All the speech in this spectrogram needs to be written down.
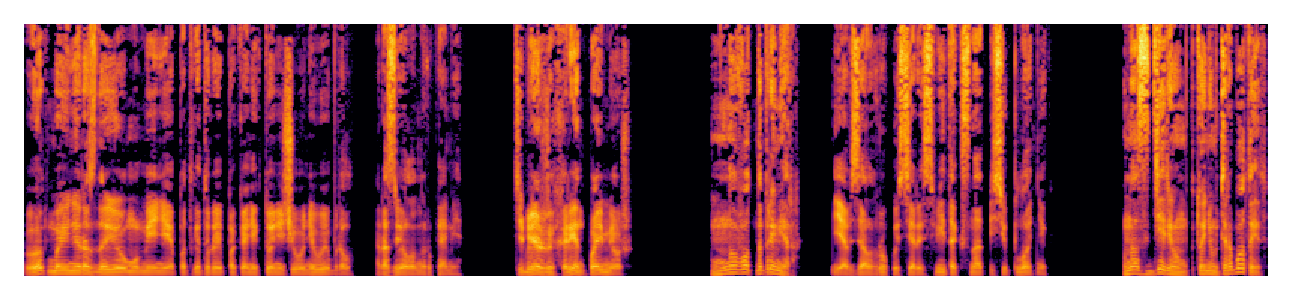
Вот мы и не раздаем умения, под которые пока никто ничего не выбрал», — развел он руками. «Тебе же хрен поймешь». «Ну вот, например...» Я взял в руку серый свиток с надписью «Плотник». У нас с деревом кто-нибудь работает?»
